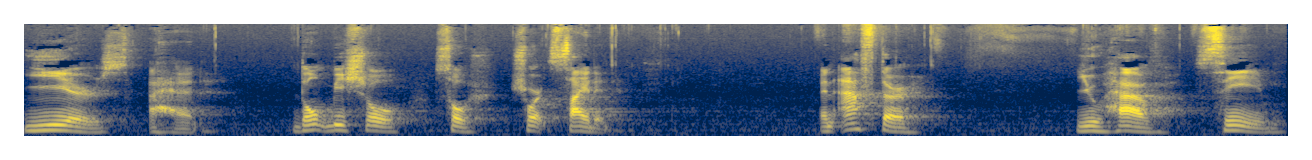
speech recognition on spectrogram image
years ahead don't be so, so short sighted. And after you have seen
